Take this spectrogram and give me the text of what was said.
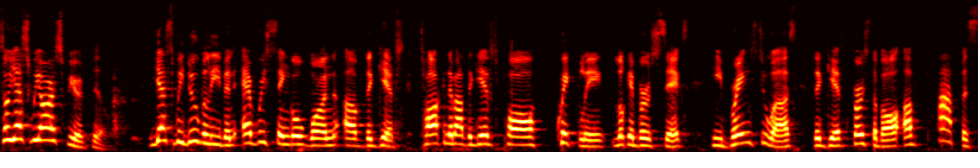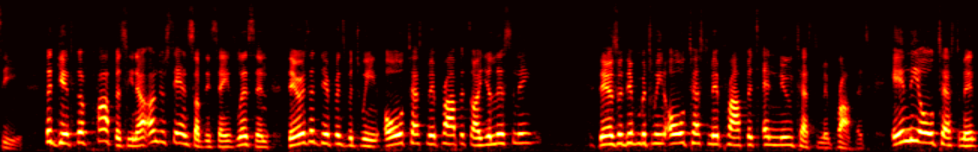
So, yes, we are spirit filled. Yes, we do believe in every single one of the gifts. Talking about the gifts, Paul quickly, look at verse 6. He brings to us the gift, first of all, of prophecy. The gift of prophecy. Now, understand something, saints. Listen, there is a difference between Old Testament prophets. Are you listening? There's a difference between Old Testament prophets and New Testament prophets. In the Old Testament,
